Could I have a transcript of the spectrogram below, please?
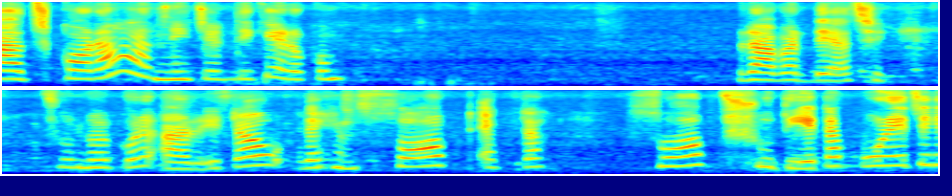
কাজ করা আর নিচের দিকে এরকম রাবার দেওয়া আছে। সুন্দর করে, আর এটাও দেখেন সফট একটা সফট সুতি। এটা পরে যে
